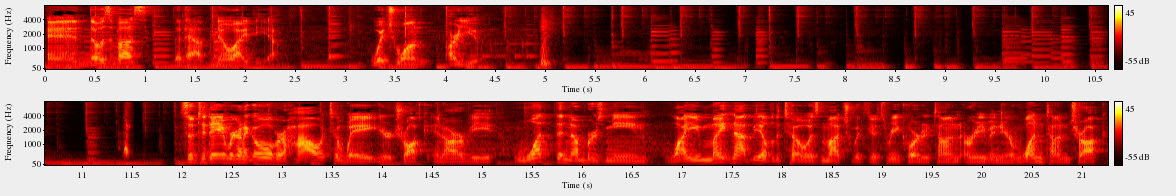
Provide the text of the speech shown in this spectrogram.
and those of us that have no idea. Which one are you? So today we're gonna go over how to weigh your truck and RV, what the numbers mean, why you might not be able to tow as much with your three quarter ton or even your one ton truck,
